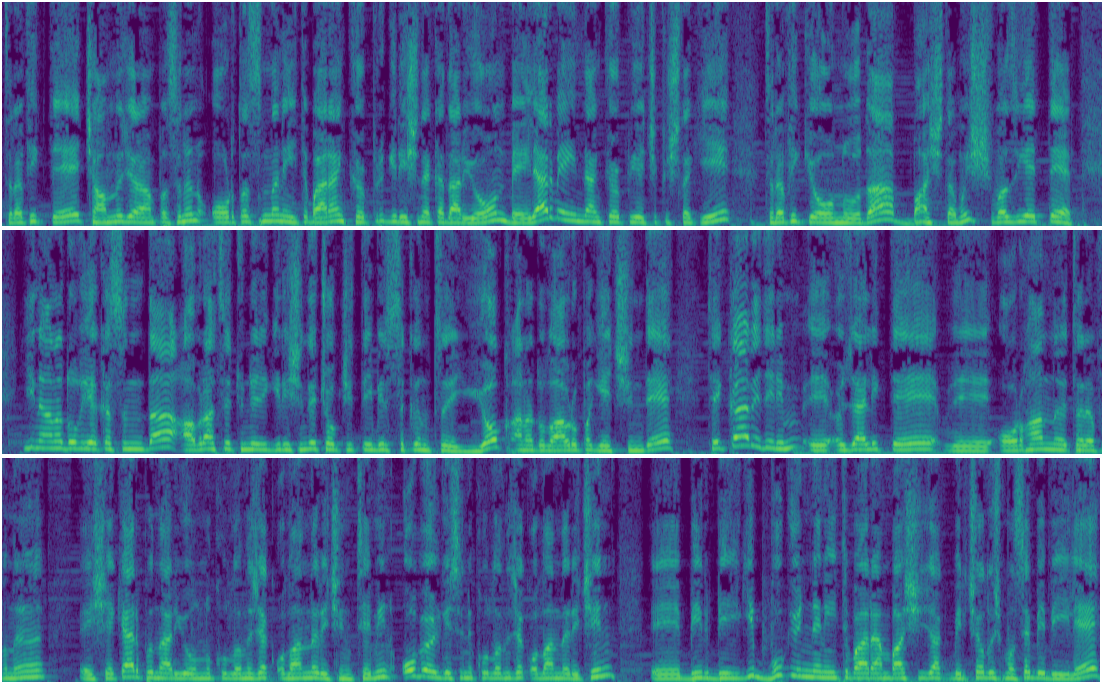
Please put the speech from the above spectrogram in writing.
Trafik de Çamlıca rampasının ortasından itibaren köprü girişine kadar yoğun. Beylerbeyi'nden köprüye çıkıştaki trafik yoğunluğu da başlamış vaziyette. Yine Anadolu yakasında Avrasya Tüneli girişinde çok ciddi bir sıkıntı yok. Anadolu Avrupa geçişinde tekrar edelim e, özellikle e, Orhanlı tarafını e, Şekerpınar yolunu kullanacak olanlar için temin o bölgesini kullanacak olanlar için e, bir bilgi bugünden itibaren başlayacak bir çalışma sebebiyle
